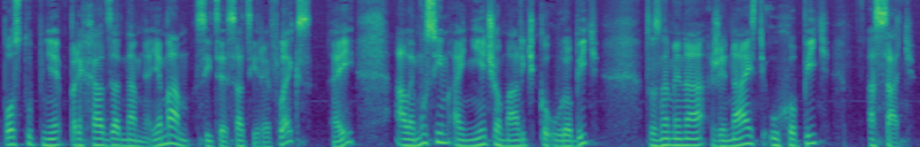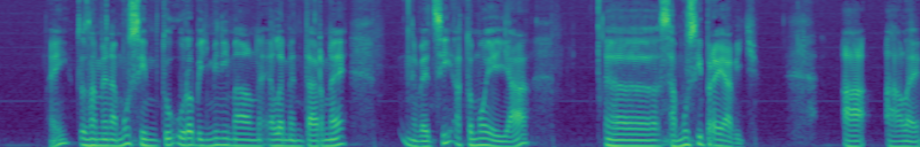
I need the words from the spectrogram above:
postupne prechádzať na mňa. Ja mám síce sací reflex, hej, ale musím aj niečo maličko urobiť. To znamená, že nájsť, uchopiť a sať. Hej? To znamená, musím tu urobiť minimálne elementárne veci a to moje ja e, sa musí prejaviť. A, ale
